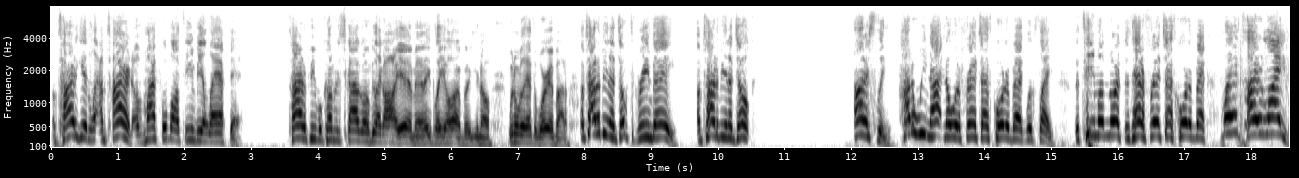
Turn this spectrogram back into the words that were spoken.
I'm tired of getting. I'm tired of my football team being laughed at. Tired of people coming to Chicago and be like, "Oh yeah, man, they play hard, but you know we don't really have to worry about them." I'm tired of being a joke to Green Bay. I'm tired of being a joke. Honestly, how do we not know what a franchise quarterback looks like? The team up north has had a franchise quarterback my entire life.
